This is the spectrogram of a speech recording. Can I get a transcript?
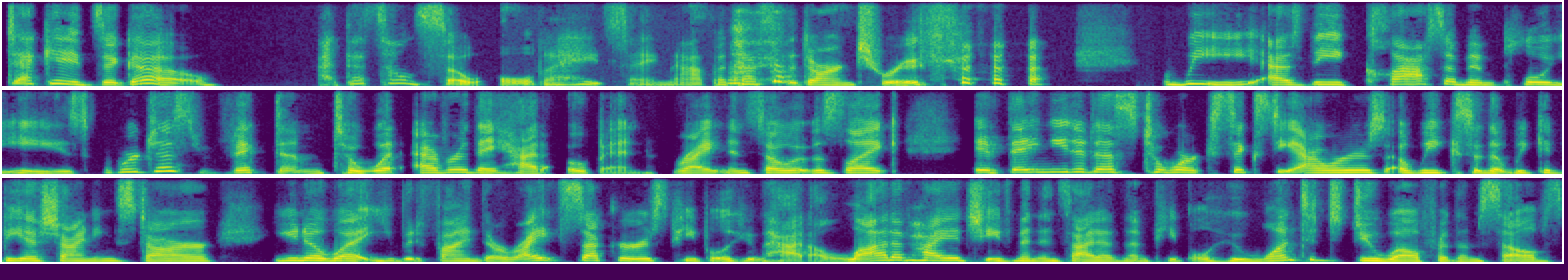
decades ago. That sounds so old. I hate saying that, but that's the darn truth. we, as the class of employees, were just victim to whatever they had open, right? And so it was like if they needed us to work 60 hours a week so that we could be a shining star, you know what? You would find the right suckers, people who had a lot of high achievement inside of them, people who wanted to do well for themselves,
